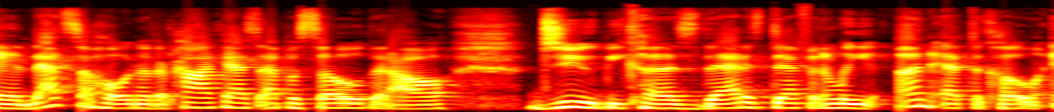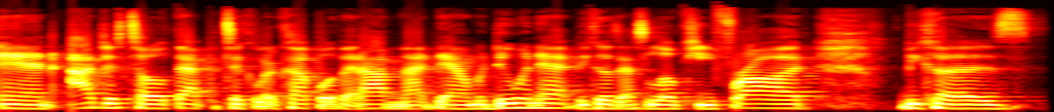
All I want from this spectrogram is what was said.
And that's a whole nother podcast episode that I'll do because that is definitely unethical. And I just told that particular couple that I'm not down with doing that because that's low key fraud. Because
